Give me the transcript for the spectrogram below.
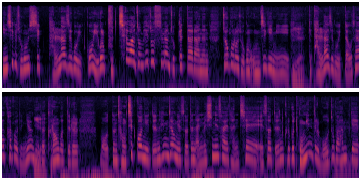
인식이 조금씩 달라지고 있고 이걸 구체화 좀 해줬으면 좋겠다라는 쪽으로 조금 움직임이 예. 이렇게 달라지고 있다고 생각하거든요. 그러니까 예. 그런 것들을 뭐 어떤 정치권이든 행정에서든 아니면 시민사회 단체에서든 그리고 도민들 모두가 음. 함께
